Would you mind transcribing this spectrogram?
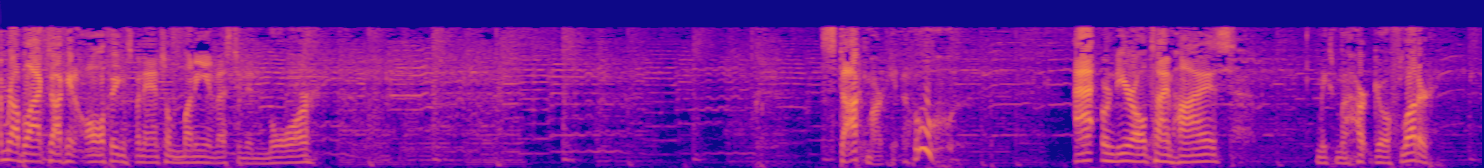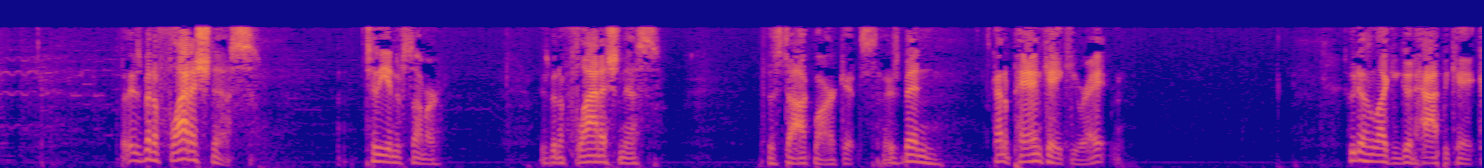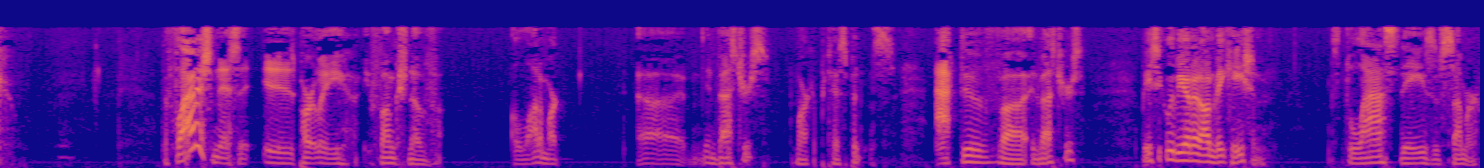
I'm Rob Black, talking all things financial, money, investing, and more. Stock market, whew, at or near all-time highs, makes my heart go a flutter. But there's been a flattishness to the end of summer. There's been a flattishness to the stock markets. There's been it's kind of pancakey, right? Who doesn't like a good happy cake? The flattishness is partly a function of a lot of mark, uh, investors, market participants, active uh, investors, basically being on vacation. It's the last days of summer.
